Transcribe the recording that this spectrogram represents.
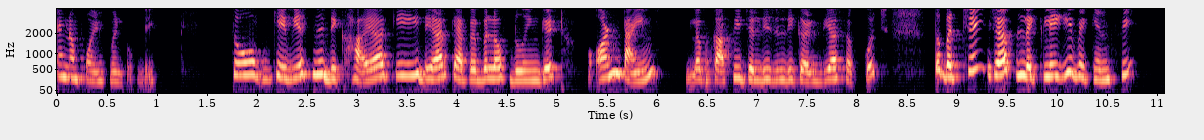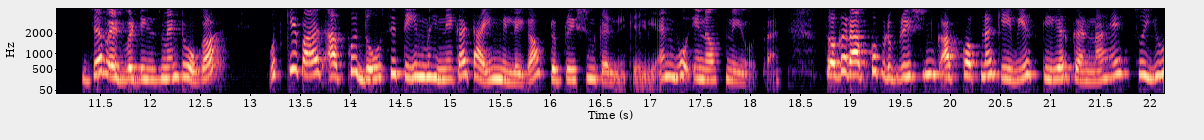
एंड अपॉइंटमेंट हो गई। सो केवीएस ने दिखाया कि they are capable of doing it on time मतलब काफ़ी जल्दी जल्दी कर दिया सब कुछ। तो बच्चे जब निकलेगी वैकेंसी जब एडवर्टीजमेंट होगा उसके बाद आपको दो से तीन महीने का टाइम मिलेगा प्रिपरेशन करने के लिए एंड वो इनफ नहीं होता है। सो so, अगर आपको प्रिपरेशन आपको अपना के क्लियर करना है so you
